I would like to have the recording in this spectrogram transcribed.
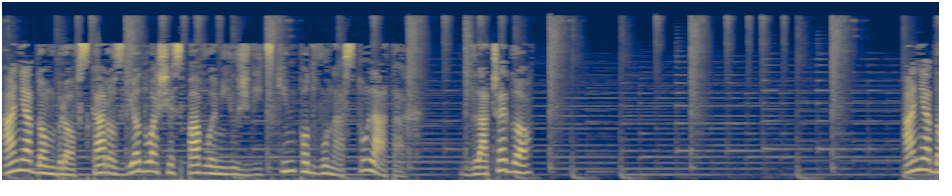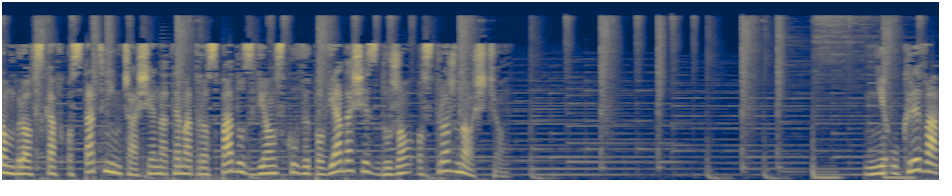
Ania Dąbrowska rozwiodła się z Pawłem Jóźwickim po 12 latach. Dlaczego? Ania Dąbrowska w ostatnim czasie na temat rozpadu związku wypowiada się z dużą ostrożnością. Nie ukrywa,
